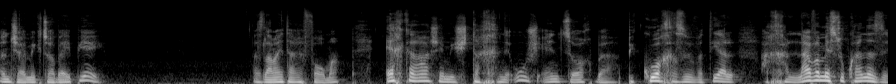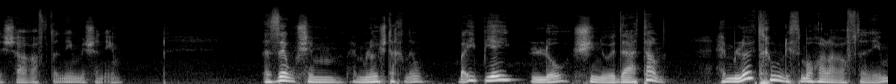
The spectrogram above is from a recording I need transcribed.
אנשי המקצוע ב-APA. אז למה הייתה רפורמה? איך קרה שהם השתכנעו שאין צורך בפיקוח הסביבתי על החלב המסוכן הזה שהרפתנים משנעים? אז זהו, שהם לא השתכנעו. ב-EPA לא שינו את דעתם. הם לא התחילו לסמוך על הרפתנים,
